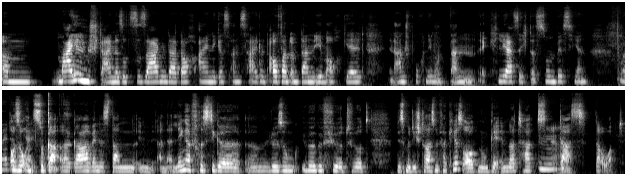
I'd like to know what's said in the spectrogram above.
ähm, Meilensteine sozusagen da doch einiges an Zeit und Aufwand und dann eben auch Geld in Anspruch nehmen und dann erklärt sich das so ein bisschen. Also Geld und sogar äh, gar, wenn es dann in eine längerfristige ähm, Lösung übergeführt wird, bis man die Straßenverkehrsordnung geändert hat, ja. das dauert.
